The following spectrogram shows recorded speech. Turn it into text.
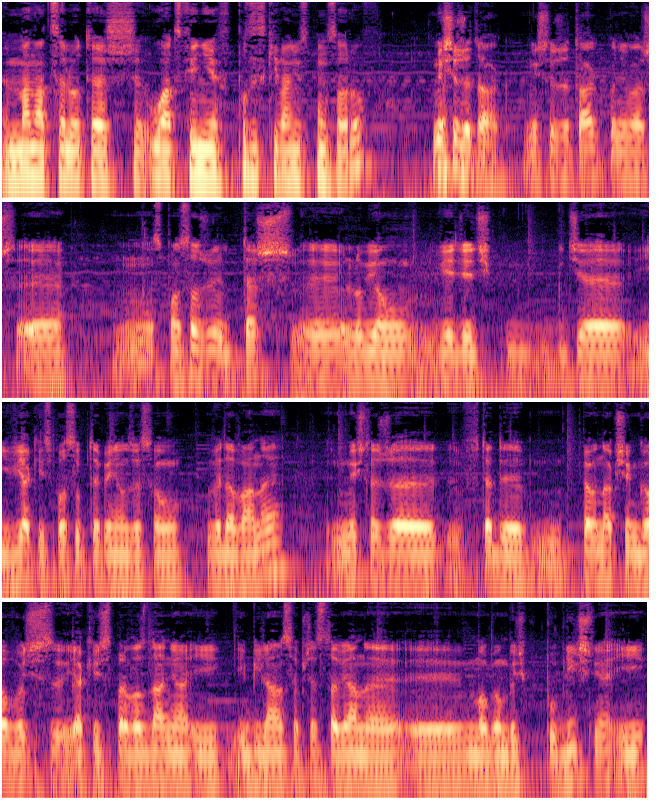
ma na celu też ułatwienie w pozyskiwaniu sponsorów? Myślę, że tak. Myślę, że tak, ponieważ sponsorzy też y, lubią wiedzieć, gdzie i w jaki sposób te pieniądze są wydawane. Myślę, że wtedy pełna księgowość, jakieś sprawozdania i, i bilanse przedstawiane y, mogą być publicznie i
